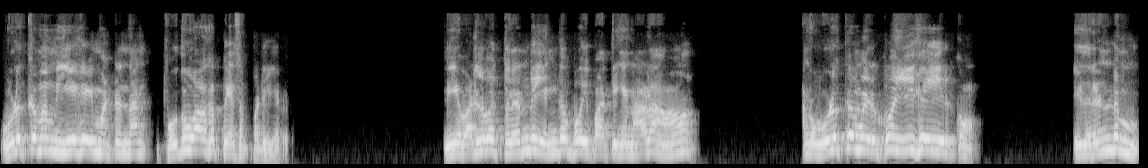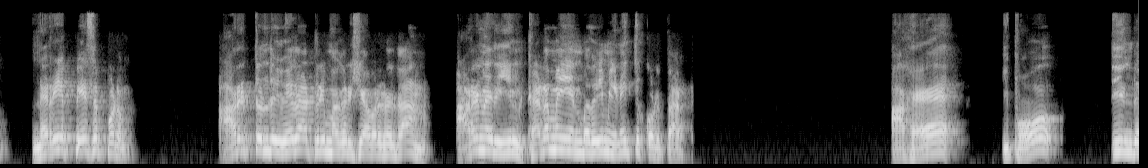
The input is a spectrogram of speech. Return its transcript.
ஒழுக்கமும் ஈகை மட்டும்தான் பொதுவாக பேசப்படுகிறது. நீங்க வள்ளுவத்திலிருந்து எங்க போய் பார்த்தீங்கன்னாலும் அங்க ஒழுக்கம் இருக்கும் ஈகை இருக்கும். இது ரெண்டும் நிறைய பேசப்படும். அருட்டந்தை வேதாத்திரி மகரிஷி அவர்கள்தான் அறநெறியில் கடமை என்பதையும் இணைத்து கொடுத்தார்கள். ஆக இப்போ இந்த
